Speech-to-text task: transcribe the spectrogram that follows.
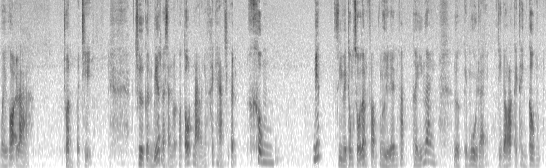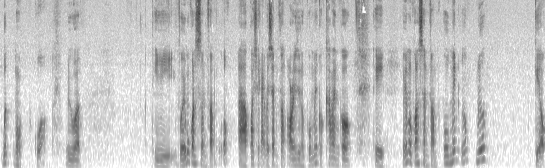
mới gọi là chuẩn của chị. Chưa cần biết là sản phẩm có tốt nào nhưng khách hàng chỉ cần không biết gì về thông số sản phẩm gửi lên phát thấy ngay được cái mùi đấy thì đó là cái thành công bước một của Brewer thì với một con sản phẩm à, quay trở lại với sản phẩm original pomade của Camanco thì với một con sản phẩm pomade gốc nước kiểu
